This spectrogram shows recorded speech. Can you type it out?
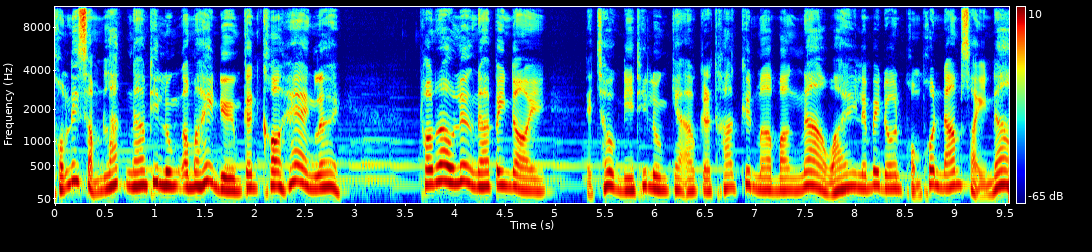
ผมได้สำลักน้ำที่ลุงเอามาให้ดื่มกันคอแห้งเลย เพราะเล่าเรื่องนานไปหน่อย แต่โชคดีที่ลุงแกเอากระทะขึ้นมาบังหน้าไว้และไม่โดนผมพ่นน้ำใส่หน้า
